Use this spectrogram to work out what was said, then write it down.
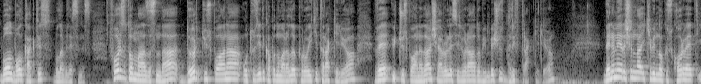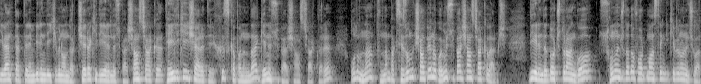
bol bol kaktüs bulabilirsiniz. Forzaton mağazasında 400 puana 37 kapı numaralı Pro 2 Truck geliyor ve 300 puana da Chevrolet Silverado 1500 Drift Truck geliyor. Deneme yarışında 2009 Corvette, Event Lab'lerin birinde 2014 Cherokee, diğerinde Süper Şans Çarkı, tehlike işareti hız kapanında gene Süper Şans Çarkları. Oğlum ne yaptın lan? Bak sezonluk şampiyona koymuş Süper Şans Çarkı vermiş. Diğerinde Dodge Durango, sonuncuda da Ford Mustang 2013 var.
